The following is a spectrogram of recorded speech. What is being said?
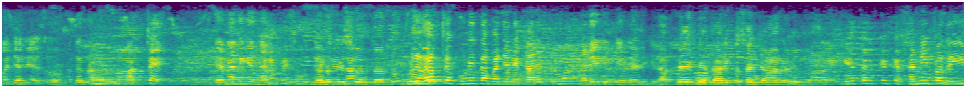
ಭಜನೆ ಅದು. ಅದನ್ನು ಮತ್ತೆ ಜನರಿಗೆ ನೆನಪಿಸುವುದು ಬೃಹತ್ ಕುಣಿತ ಭಜನೆ ಕಾರ್ಯಕ್ರಮ ನಡೆಯಲಿಕ್ಕೆ. ಹದಿನೈದನೇ ತಾರೀಕು ಸಂಜೆ ಆರರಿಂದ. ಕೇತರ್ಕಕ್ಕೆ ಸಮೀಪದ ಈ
